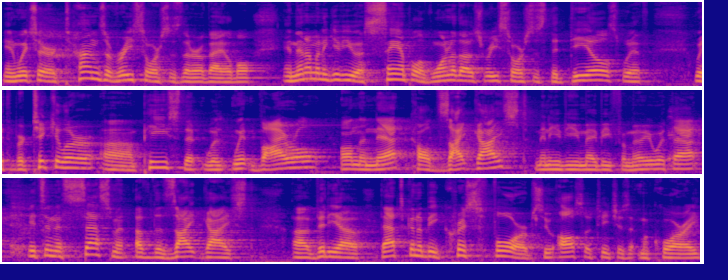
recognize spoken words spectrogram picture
in which there are tons of resources that are available. And then I'm going to give you a sample of one of those resources that deals with with a particular uh, piece that w- went viral on the net called Zeitgeist. Many of you may be familiar with that. It's an assessment of the Zeitgeist uh, video. That's going to be Chris Forbes, who also teaches at Macquarie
